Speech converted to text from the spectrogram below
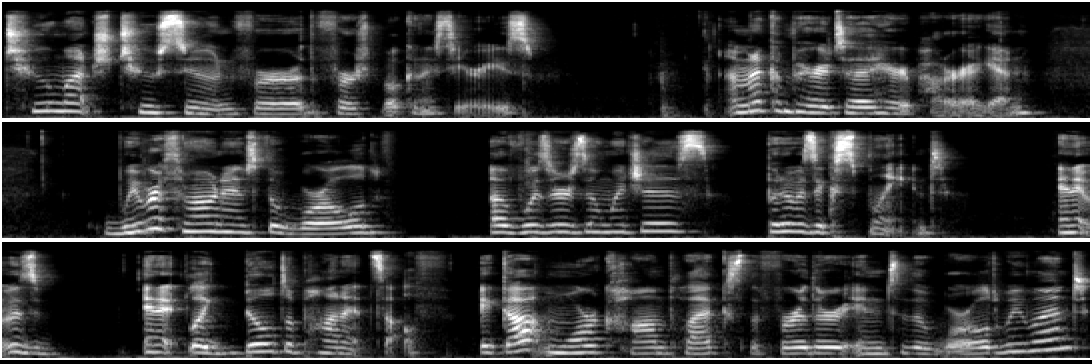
too much too soon for the first book in a series. I'm going to compare it to Harry Potter again. We were thrown into the world of wizards and witches, but it was explained. And it was and it like built upon itself. It got more complex the further into the world we went.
